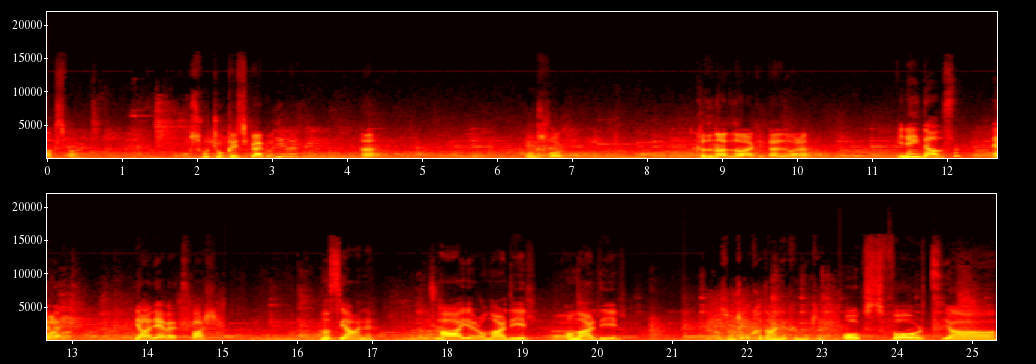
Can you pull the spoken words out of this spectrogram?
Oxford. Oxford çok klasik bir ayakkabı değil mi? Ha? Oxford. Kadınlarda da var, erkeklerde de var ha? Yine iddialısın. Evet. Var mı? Yani evet var. Nasıl yani? Hayır onlar değil. He. Onlar değil. Az önce o kadar yakındı ki. Oxford ya.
